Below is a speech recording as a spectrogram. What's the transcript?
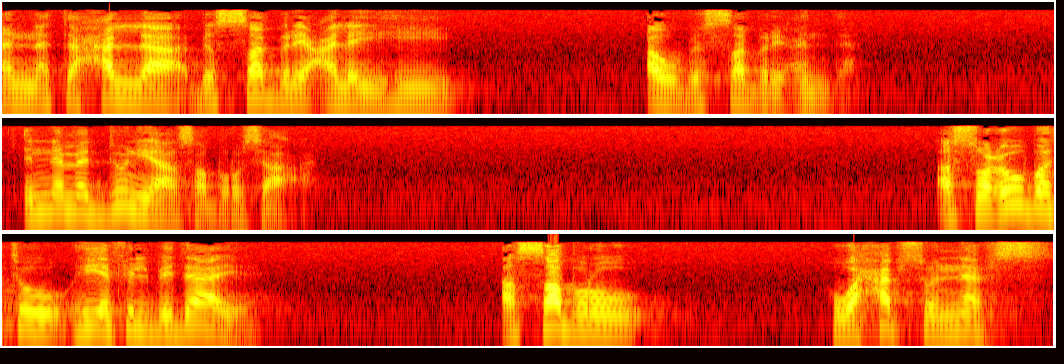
أن نتحلى بالصبر عليه أو بالصبر عنده. إنما الدنيا صبر ساعة. الصعوبة هي في البداية. الصبر هو حبس النفس.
